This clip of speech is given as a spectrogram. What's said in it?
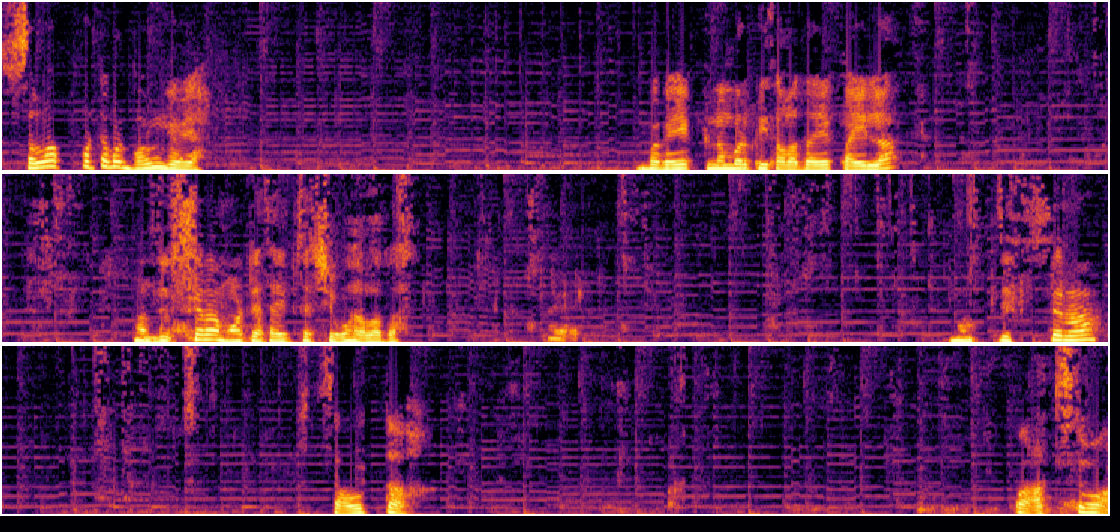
सर्व पटापट भरून घेऊया. बघा एक नंबर पीस आला होता एक पहिला आणि दुसरा मोठ्या साईजचा शेवण आला होता. मग तिसरा चौथा पाचवा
